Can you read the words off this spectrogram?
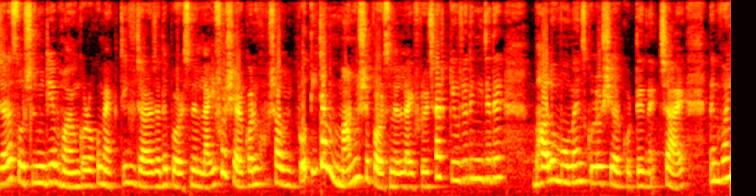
যারা সোশ্যাল মিডিয়ায় ভয়ঙ্কর রকম অ্যাক্টিভ যারা যাদের পার্সোনাল লাইফও শেয়ার করেন, খুব স্বাভাবিক, প্রতিটা মানুষের পার্সোনাল লাইফ রয়েছে। আর কেউ যদি নিজেদের ভালো মোমেন্টসগুলো শেয়ার করতে চায় দেন ওয়াই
